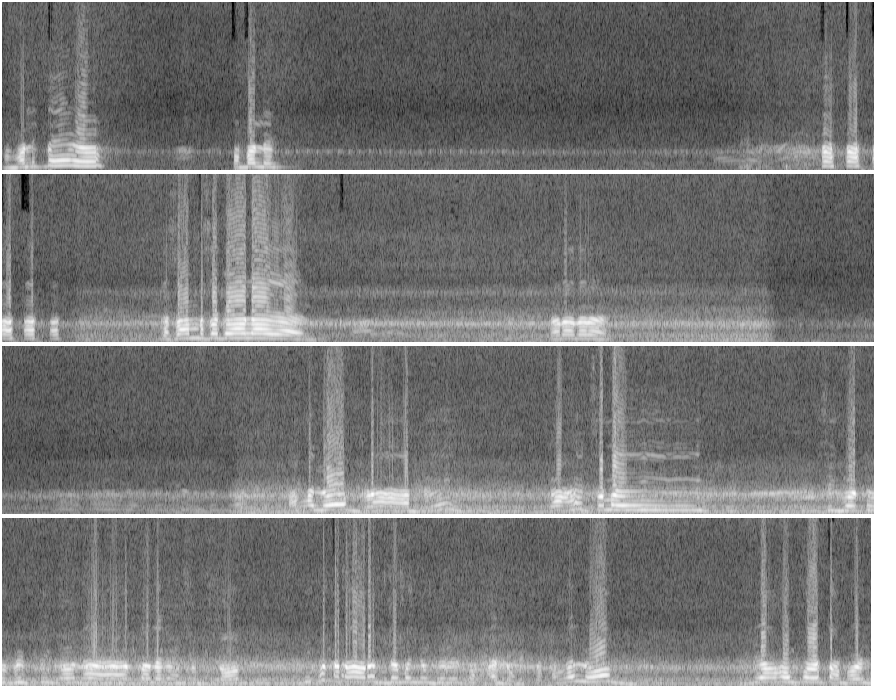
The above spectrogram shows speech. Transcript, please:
Pabalik na yun oh. Pabalik. Kasama sa gala yan. Tara, tara. Ang alog, grabe. Kahit sa may Sigma 250 ko na talagang subsob, hindi ko nararamdaman yung ganitong alog. Sa ang alog, hindi ako comfortable.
